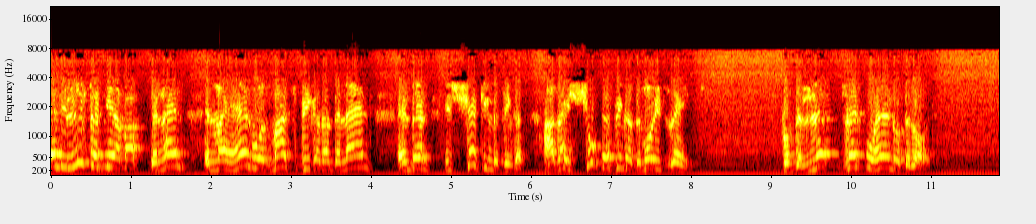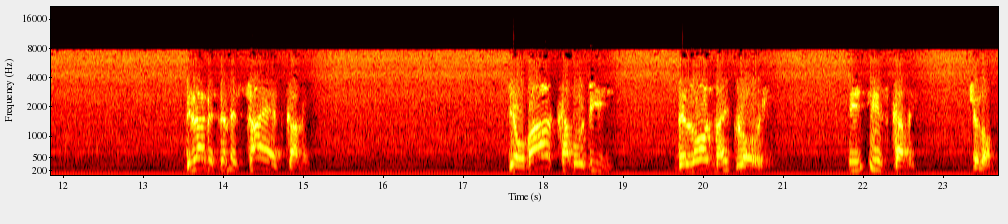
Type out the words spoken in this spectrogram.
And he lifted me above the land, and my hand was much bigger than the land. And then he's shaking the fingers. As I shook the fingers, the more it rained from the left dreadful hand of the Lord. Beloved, the Messiah is coming. Jehovah Kabodi, the Lord my glory. He is coming. Shalom.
